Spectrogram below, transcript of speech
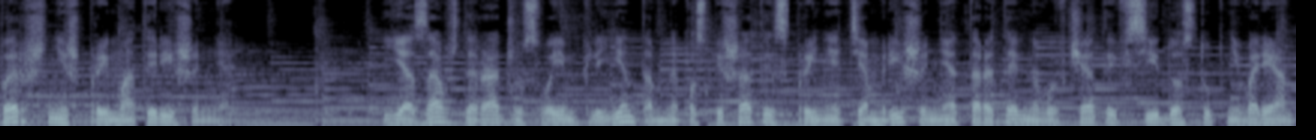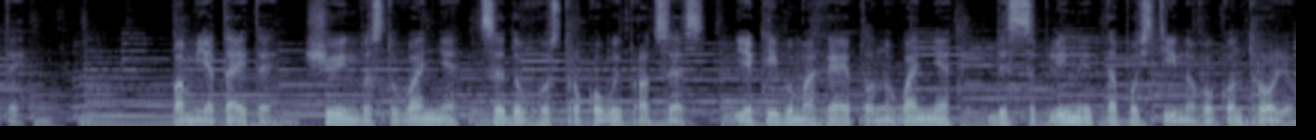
перш ніж приймати рішення. Я завжди раджу своїм клієнтам не поспішати з прийняттям рішення та ретельно вивчати всі доступні варіанти. Пам'ятайте, що інвестування це довгостроковий процес, який вимагає планування, дисципліни та постійного контролю.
